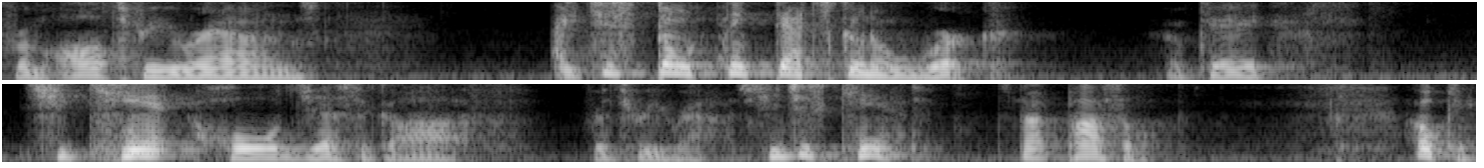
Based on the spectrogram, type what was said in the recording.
from all three rounds. I just don't think that's going to work. Okay, she can't hold Jessica off for three rounds. She just can't. It's not possible. Okay,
